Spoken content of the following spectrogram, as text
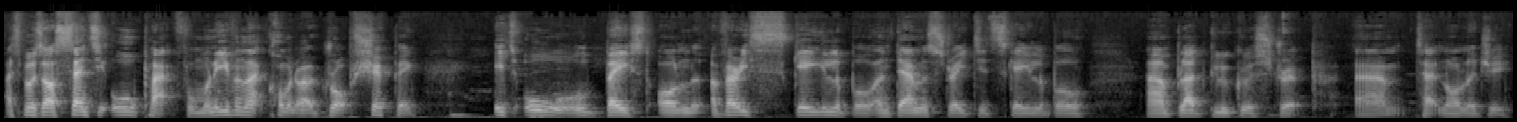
I suppose our Sensi-All platform, and even that comment about drop shipping, it's all based on a very scalable and demonstrated scalable um, blood glucose strip um, technology.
